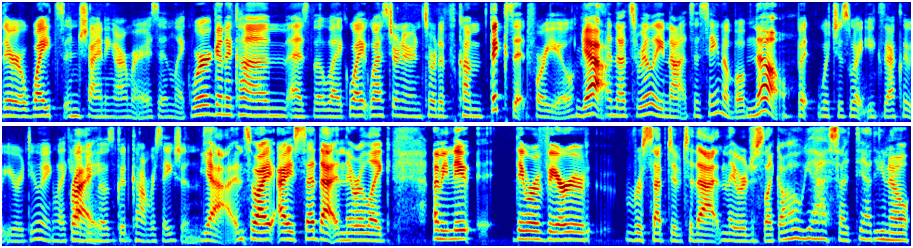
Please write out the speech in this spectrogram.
there are whites in shining armors, and like we're gonna come as the like white Westerner and sort of come fix it for you. Yeah. and that's really not sustainable. no. But which is what exactly what you were doing, like Right. having those good conversations. Yeah, and so I, I said that, and they were like, I mean, they they were very receptive to that, and they were just like, oh yes, I, yeah, you know.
